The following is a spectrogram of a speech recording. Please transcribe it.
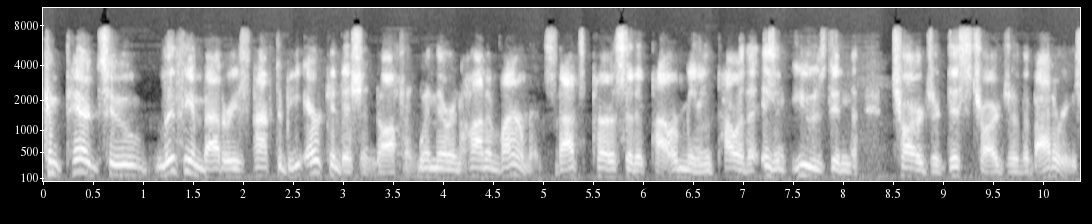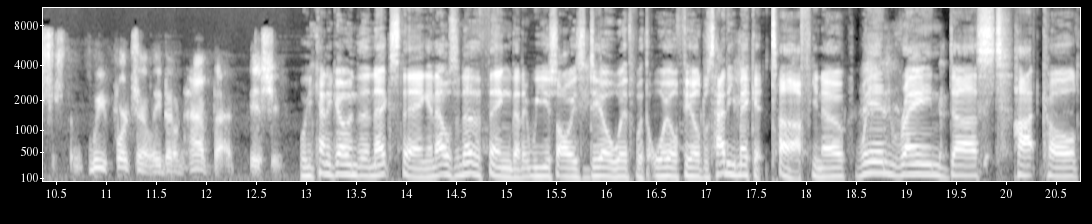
compared to lithium batteries have to be air conditioned often when they're in hot environments. That's parasitic power, meaning power that isn't used in the charge or discharge of the battery system. We fortunately don't have that issue. Well, you kind of go into the next thing, and that was another thing that we used to always deal with with oil field was how do you make it tough? You know, wind, rain, dust, hot, cold.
